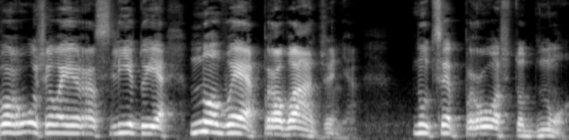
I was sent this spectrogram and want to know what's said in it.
порушила і розслідує нове провадження. Ну, це просто дно.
